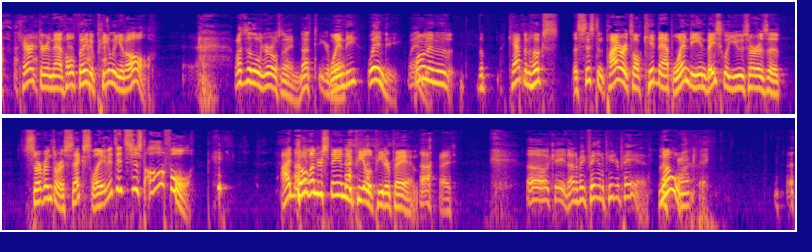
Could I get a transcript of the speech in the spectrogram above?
character in that whole thing appealing at all. what's the little girl's name? Not Tinkerbell. Wendy? Wendy. Wendy. Well, then the, the Captain Hook's assistant pirates all kidnap Wendy and basically use her as a servant or a sex slave. It's it's just awful. I don't understand the appeal of Peter Pan. All right. Oh, okay, not a big fan of Peter Pan. No. okay.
